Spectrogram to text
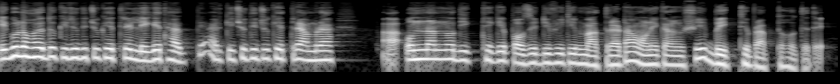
এগুলো হয়তো কিছু কিছু ক্ষেত্রে লেগে থাকবে আর কিছু কিছু ক্ষেত্রে আমরা অন্যান্য দিক থেকে পজিটিভিটির মাত্রাটা অনেকাংশেই বৃদ্ধিপ্রাপ্ত হতে দেখব।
